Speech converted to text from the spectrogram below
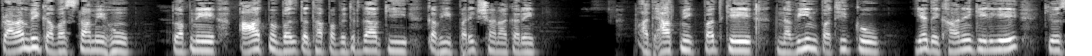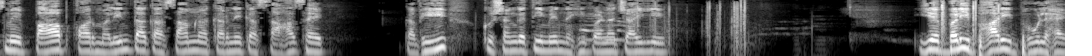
प्रारंभिक अवस्था में हों तो अपने आत्म बल तथा पवित्रता की कभी परीक्षा न करें। आध्यात्मिक पद के नवीन पथिक को यह दिखाने के लिए कि उसमें पाप और मलिनता का सामना करने का साहस है। कभी कुसंगति में नहीं पड़ना चाहिए। ये बड़ी भारी भूल है।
